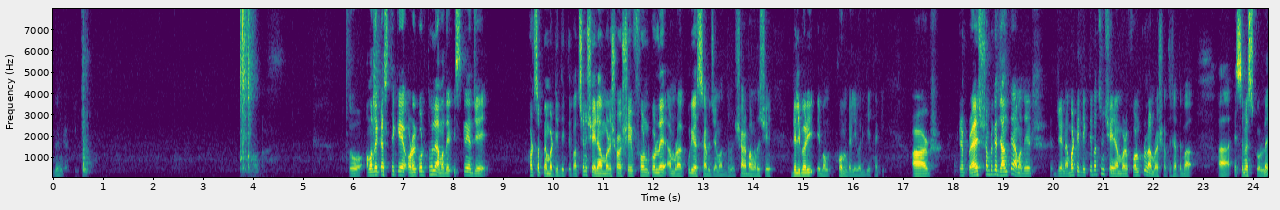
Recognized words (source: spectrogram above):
ব্লেন্ডারটি তো আমাদের কাছ থেকে অর্ডার করতে হলে আমাদের স্ক্রিনে যে হোয়াটসঅ্যাপ নাম্বারটি দেখতে পাচ্ছেন। সেই নাম্বারে সরাসরি ফোন করলে আমরা কুরিয়ার সার্ভিসের মাধ্যমে সারা বাংলাদেশে ডেলিভারি এবং হোম ডেলিভারি দিয়ে থাকি। আর এটার প্রাইস সম্পর্কে জানতে আমাদের যে নাম্বারটি দেখতে পাচ্ছেন, সেই নাম্বারে ফোন করলে আমরা সাথে সাথে বা এস এম এস করলে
